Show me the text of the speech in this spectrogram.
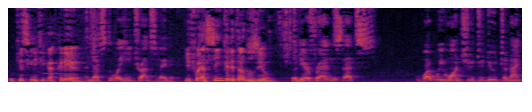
o que significa crer. And that's the way he translated it. E foi assim que ele traduziu. So, dear friends, that's what we want you to do tonight.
